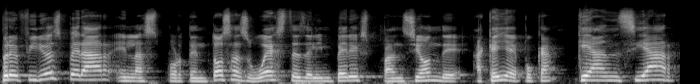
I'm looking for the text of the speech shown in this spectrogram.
Prefirió esperar en las portentosas huestes del imperio expansión de aquella época que ansiar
